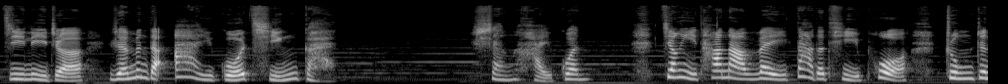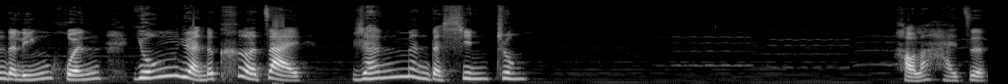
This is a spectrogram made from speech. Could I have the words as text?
激励着人们的爱国情感。山海关，将以他那伟大的体魄、忠贞的灵魂，永远地刻在人们的心中。好了，孩子，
